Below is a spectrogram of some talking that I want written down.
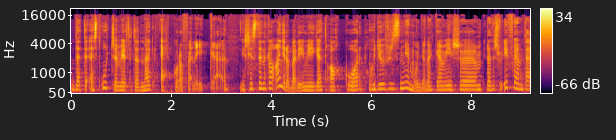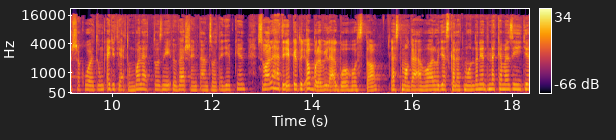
de te ezt úgy sem értheted meg ekkora fenékkel. És ezt én nekem annyira belém éget akkor, hogy ő ezt miért mondja nekem, és ráadásul évfolyamtársak voltunk, együtt jártunk balettozni, ő versenytáncolt egyébként, szóval lehet egyébként, hogy abból a világból hozta ezt magával, hogy ezt kellett mondani, de nekem ez így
